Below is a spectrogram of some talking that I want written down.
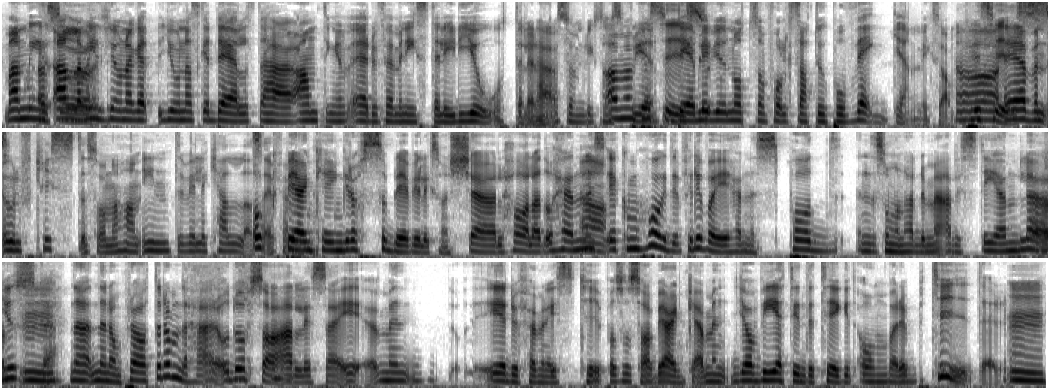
Man minns, Alltså- alla minns Jonas, Jonas Gardells det här, antingen är du feminist eller idiot eller det här som liksom Ja, spreds. Det blev ju något som folk satte upp på väggen liksom. Ja, Precis. även Ulf Kristersson när han inte ville kalla sig Och feminist. Bianca Ingrosso blev ju liksom kölhalad och hennes, Ja. jag kommer ihåg det för det var ju hennes podd som hon hade med Alice Stenlöf. Just det. När, när de pratade om det här och då sa Alice så här, "Är- men är du feminist typ? Och så sa Bianca, men jag vet inte tillräckligt om vad det betyder Mm.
